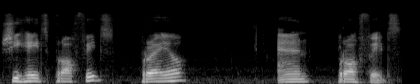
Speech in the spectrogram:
She hates prophets prayer and prophets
